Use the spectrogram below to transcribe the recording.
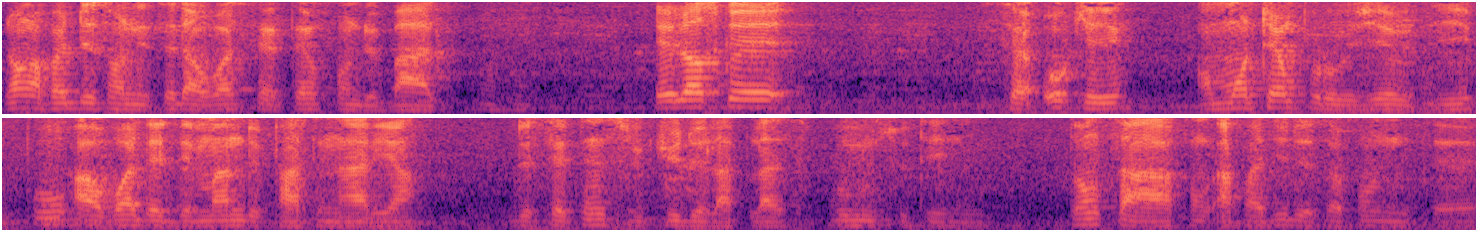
Donc, à partir de ça, on essaie d'avoir certains fonds de base. Et lorsque c'est OK, on monte un projet aussi pour avoir des demandes de partenariat de certaines structures de la place pour nous soutenir. Donc, ça, à partir de ça qu'on essaie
